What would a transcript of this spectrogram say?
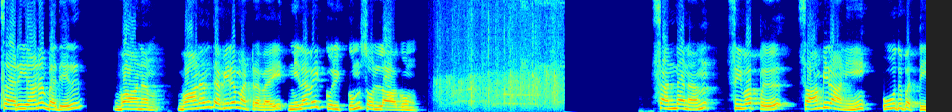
சரியான பதில் வானம். வானம் தவிர மற்றவை நிலவை குறிக்கும் சொல்லாகும். சந்தனம் சிவப்பு சாம்பிராணி ஊதுபத்தி.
